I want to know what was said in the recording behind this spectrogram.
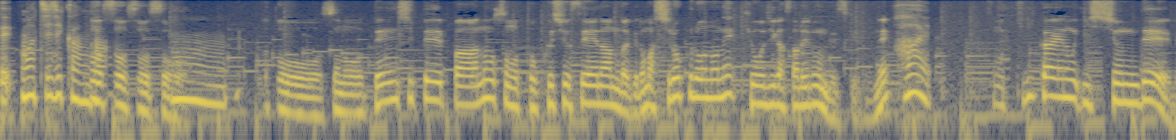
て待ち時間が。そうそうそうそう。うん。あと、その電子ペーパーのその特殊性なんだけど、まあ白黒のね、表示がされるんですけどね、はい。その切り替えの一瞬で、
